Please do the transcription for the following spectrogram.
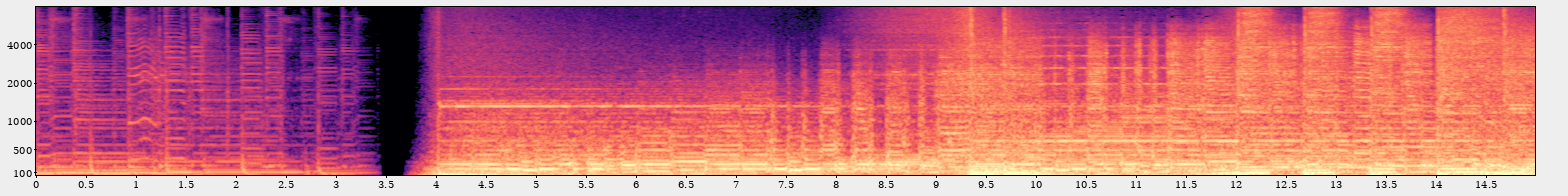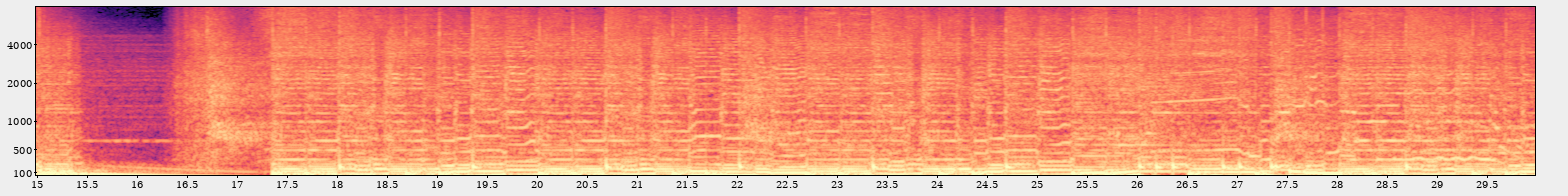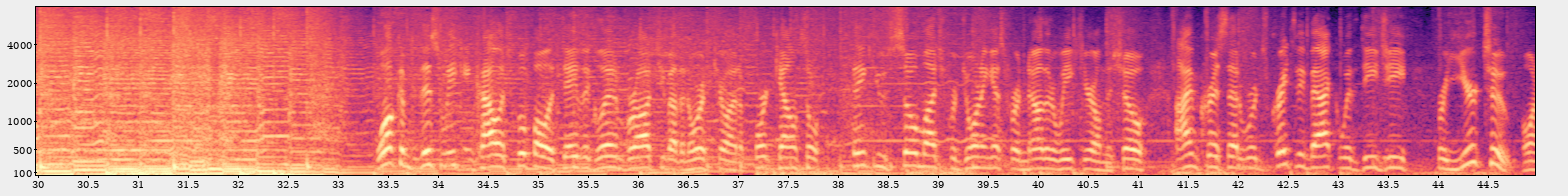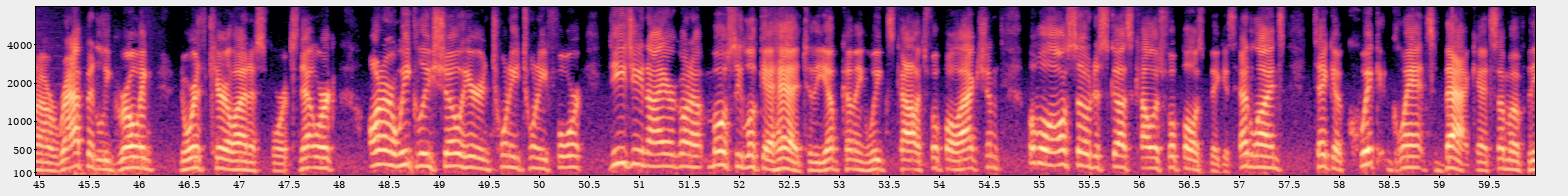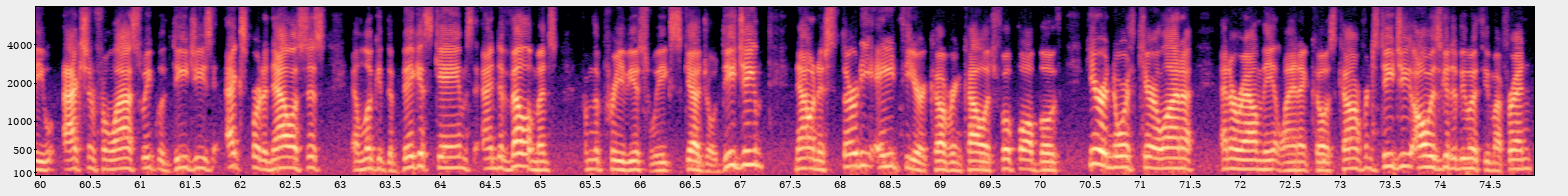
Welcome to This Week in College Football with David Glenn, brought to you by the North Carolina Pork Council. Thank you so much for joining us for another week here on the show. I'm Chris Edwards. Great to be back with DG for year two on our rapidly growing North Carolina Sports Network. On our weekly show here in 2024, DG and I are going to mostly look ahead to the upcoming week's college football action, but we'll also discuss college football's biggest headlines, take a quick glance back at some of the action from last week with DG's expert analysis, and look at the biggest games and developments from the previous week's schedule. DG, now in his 38th year covering college football, both here in North Carolina and around the Atlantic Coast Conference. DG, always good to be with you, my friend.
